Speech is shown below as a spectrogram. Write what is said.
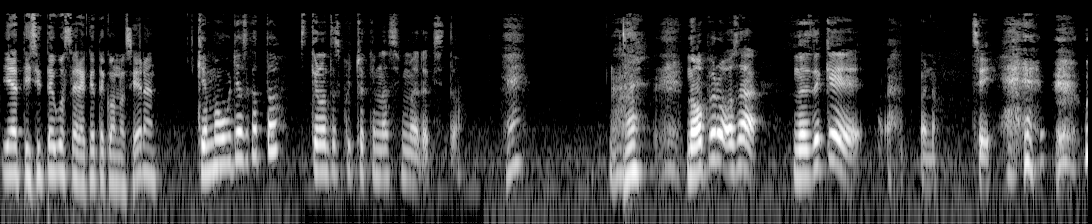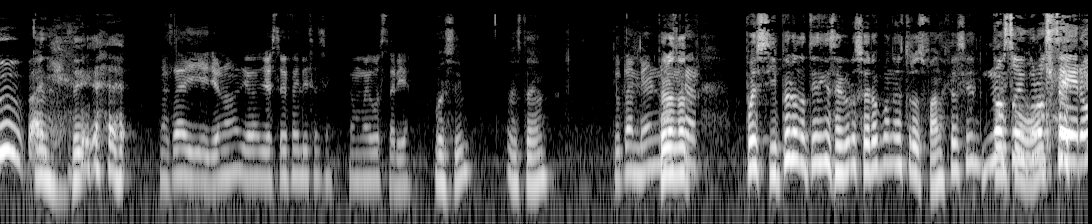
Y a ti sí te gustaría que te conocieran. ¿Qué maullas, gato? Es que no te escucho aquí en la cima del éxito. ¿Eh? ¿Eh? No, pero, o sea, no es de que... Bueno, sí. Uh, vale. Bueno, sí. O sea, y yo no, yo, yo estoy feliz así. No me gustaría. Pues sí, está bien. ¿Tú también, Pero no, pues sí, pero no tienes que ser grosero con nuestros fans, Jaciel. No soy favor. grosero.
